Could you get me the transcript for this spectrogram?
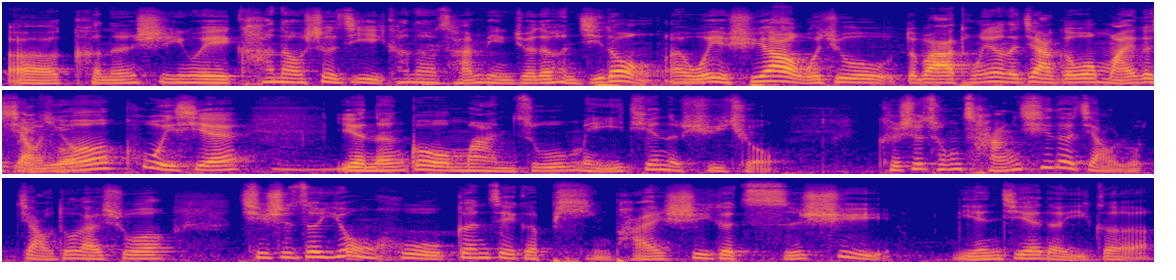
呃，可能是因为看到设计、看到产品觉得很激动，哎，我也需要，我就对吧？同样的价格，我买一个小牛酷一些，也能够满足每一天的需求。可是从长期的角度角度来说，其实这用户跟这个品牌是一个持续连接的一个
